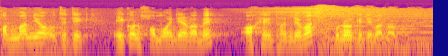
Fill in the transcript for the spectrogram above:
সন্মানীয় অতিথিক এইকণ সময় দিয়াৰ বাবে অশেষ ধন্যবাদ। পুনৰ কেতিয়াবা লগ হ'ম।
